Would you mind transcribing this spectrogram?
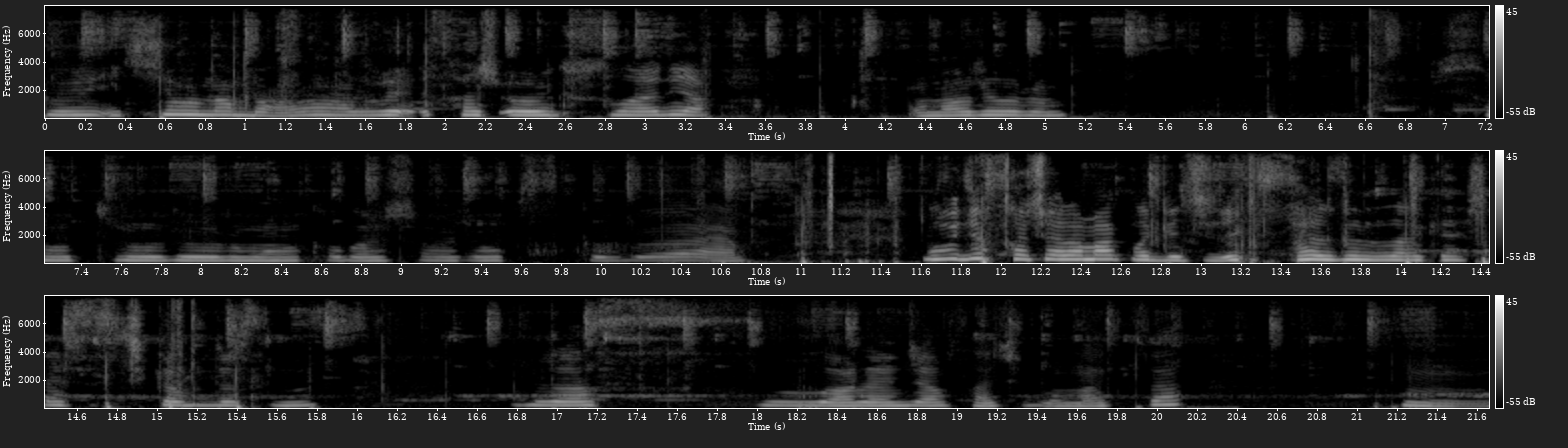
Böyle iki yandan bağlamaz ve saç örgüsü vardı ya. Onu arıyorum. Bir saattir arıyorum arkadaşlar. Çok sıkıldım. Bu video saç aramakla geçecek. İsterseniz arkadaşlar siz çıkabilirsiniz. Biraz zorlanacağım saç bulmakta. Hmm.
